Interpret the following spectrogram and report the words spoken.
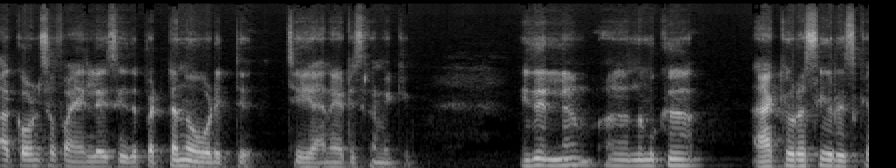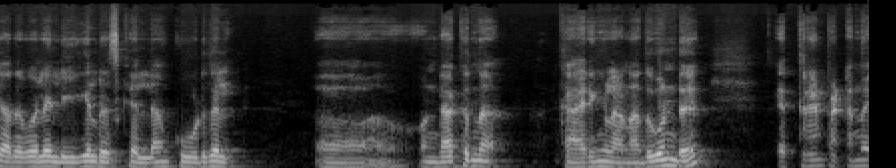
അക്കൗണ്ട്സ് ഫൈനലൈസ് ചെയ്ത് പെട്ടെന്ന് ഓഡിറ്റ് ചെയ്യാനായിട്ട് ശ്രമിക്കും. ഇതെല്ലാം നമുക്ക് ആക്യുറസി റിസ്ക് അതുപോലെ ലീഗൽ റിസ്ക് എല്ലാം കൂടുതൽ ഉണ്ടാക്കുന്ന കാര്യങ്ങളാണ്. അതുകൊണ്ട് എത്രയും പെട്ടെന്ന്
